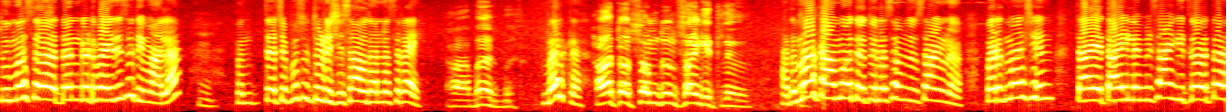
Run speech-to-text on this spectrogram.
तू मस्त दणगट बाई दिसत होती मला पण त्याच्यापासून थोडीशी सावधानच राह हा बर बर. बर का? हा तो समजून सांगितलं. आता मग काम होतं तुला समजून सांगणं. परत म्हणशील ताई ताईला मी सांगितलं होतं.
